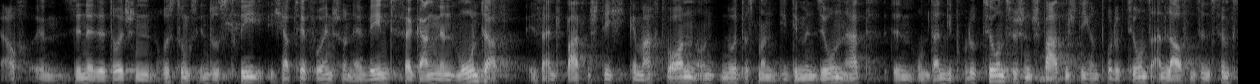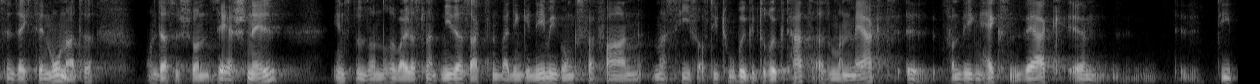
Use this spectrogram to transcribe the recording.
auch im Sinne der deutschen Rüstungsindustrie. Ich habe es ja vorhin schon erwähnt, vergangenen Montag ist ein Spatenstich gemacht worden und nur, dass man die Dimensionen hat, um dann die Produktion zwischen Spatenstich und Produktionsanlaufen sind es 15, 16 Monate und das ist schon sehr schnell insbesondere weil das Land Niedersachsen bei den Genehmigungsverfahren massiv auf die Tube gedrückt hat. Also man merkt äh, von wegen Hexenwerk, äh, die,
